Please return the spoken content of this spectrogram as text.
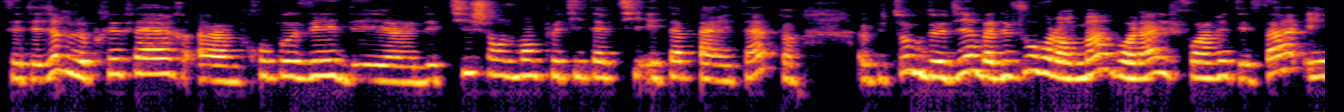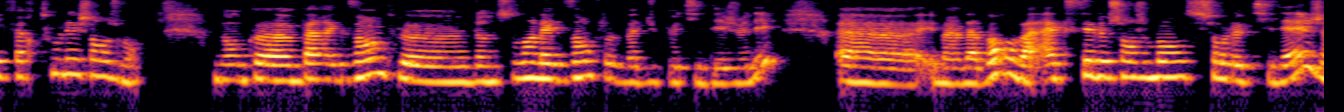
c'est-à-dire que je préfère euh, proposer euh, des, petits changements petit à petit, étape par étape, euh, plutôt que de dire bah, du jour au lendemain, voilà, il faut arrêter ça et faire tous les changements. Donc, par exemple, je donne souvent l'exemple bah, du petit déjeuner. et ben, D'abord, on va axer le changement sur le petit déj.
